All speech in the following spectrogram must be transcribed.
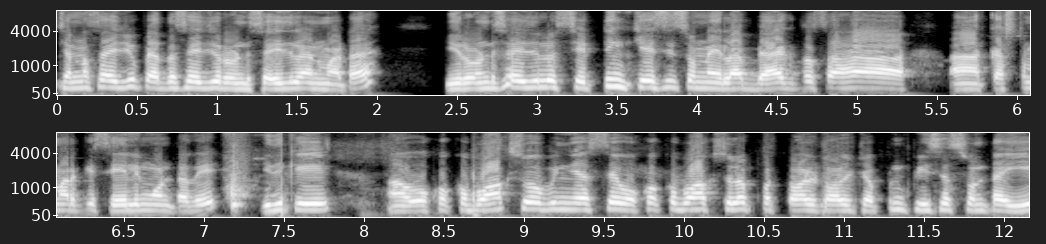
చిన్న సైజు పెద్ద సైజు రెండు సైజులు అన్నమాట. ఈ రెండు సైజులు సెట్టింగ్ చేసి ఉన్నాయి. ఇలా బ్యాగ్తో సహా కస్టమర్కి సేలింగ్ ఉంటది. ఇదికి ఒక్కొక్క బాక్స్ ఓపెన్ చేస్తే ఒక్కొక్క బాక్స్లో ట్వెల్వ్ ట్వెల్వ్ చెప్పిన పీసెస్ ఉంటాయి.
